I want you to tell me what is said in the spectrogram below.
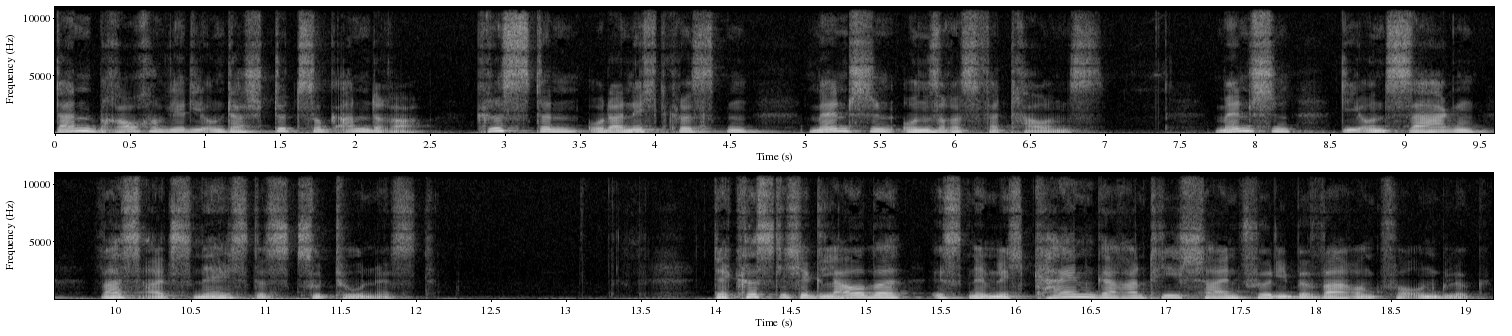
Dann brauchen wir die Unterstützung anderer, Christen oder Nichtchristen, Menschen unseres Vertrauens. Menschen, die uns sagen, was als nächstes zu tun ist. Der christliche Glaube ist nämlich kein Garantieschein für die Bewahrung vor Unglück.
